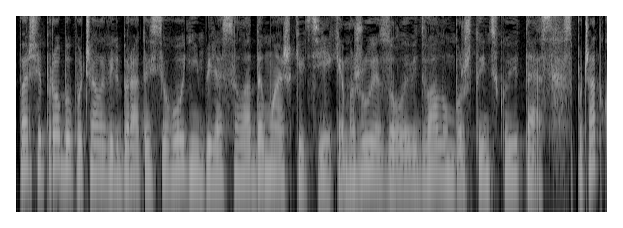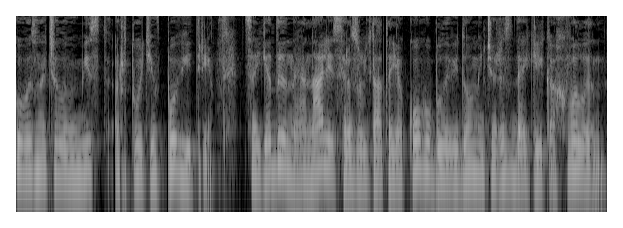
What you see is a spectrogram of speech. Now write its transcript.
Перші проби почали відбирати сьогодні біля села Демешківці, яке межує з оловідвалом Бурштинської ТЕС. Спочатку визначили вміст ртуті в повітрі. Це єдиний аналіз, результати якого були відомі через декілька хвилин.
